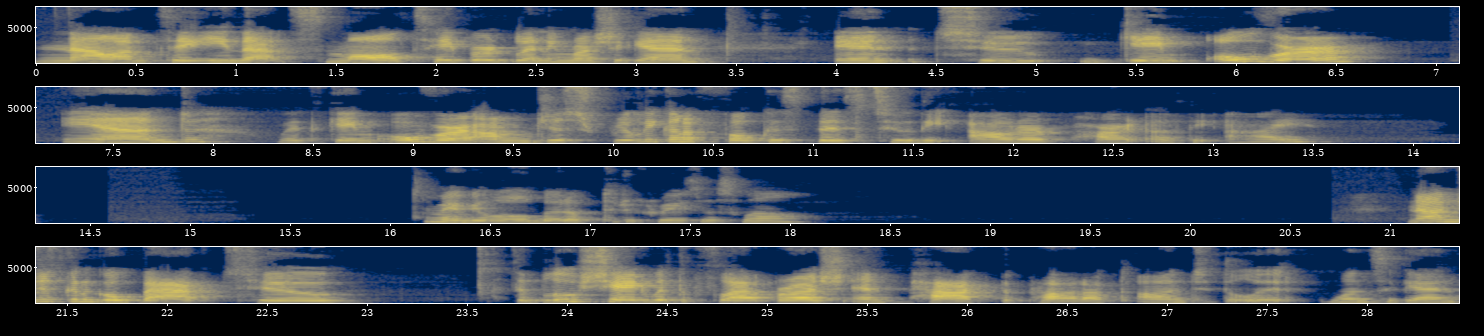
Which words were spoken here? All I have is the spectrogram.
Now I'm taking that small tapered blending brush again into Game Over. And with Game Over, I'm just really gonna focus this to the outer part of the eye. Maybe a little bit up to the crease as well. Now I'm just gonna go back to the blue shade with the flat brush and pack the product onto the lid once again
